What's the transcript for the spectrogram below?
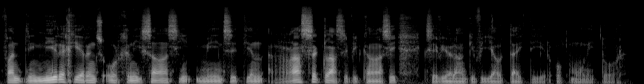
van die nie-regeringsorganisasie Mense teen Rasseklassifikasie. Ek sê vir jou dankie vir jou tyd hier op Monitor.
